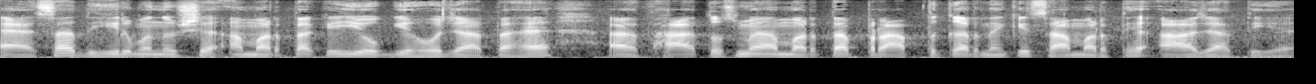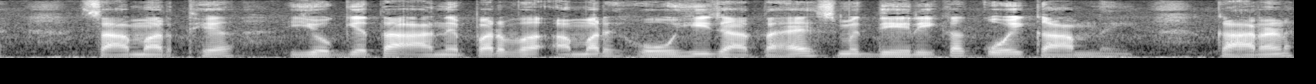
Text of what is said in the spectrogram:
ऐसा धीर मनुष्य अमरता के योग्य हो जाता है, अर्थात उसमें अमरता प्राप्त करने की सामर्थ्य आ जाती है। सामर्थ्य योग्यता आने पर वह अमर हो ही जाता है, इसमें देरी का कोई काम नहीं, कारण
